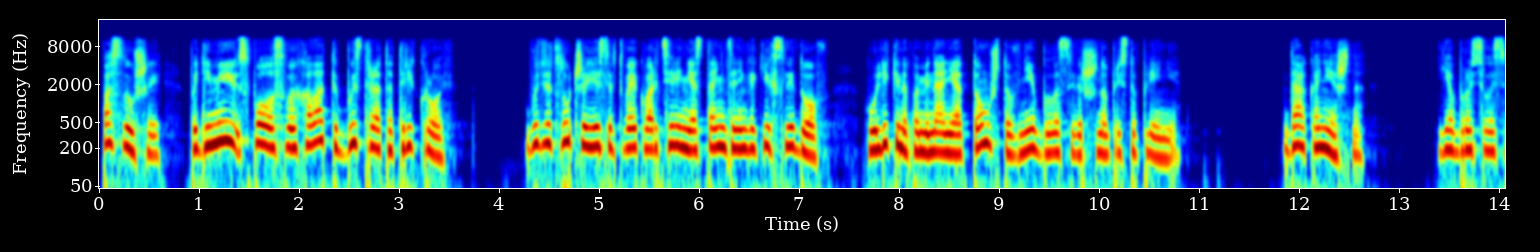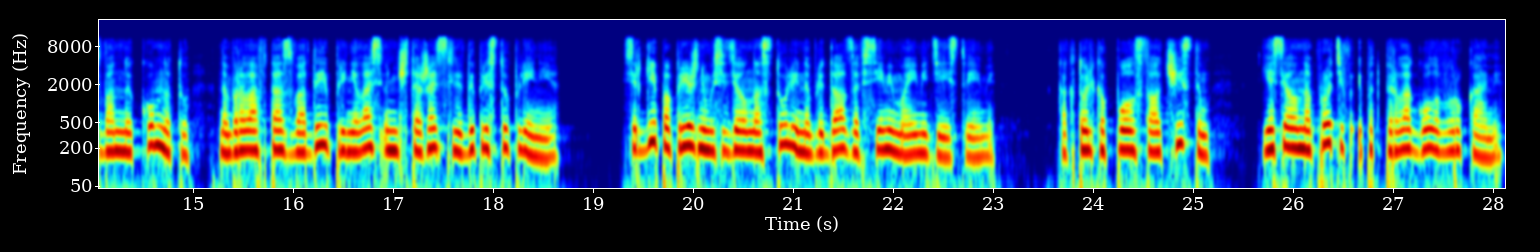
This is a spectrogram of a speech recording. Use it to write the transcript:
Послушай, подними с пола свой халат и быстро ототри кровь. Будет лучше, если в твоей квартире не останется никаких следов, улики напоминания о том, что в ней было совершено преступление. «Да, конечно». Я бросилась в ванную комнату, набрала в таз воды и принялась уничтожать следы преступления. Сергей по-прежнему сидел на стуле и наблюдал за всеми моими действиями. Как только пол стал чистым, Я села напротив и подперла голову руками.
